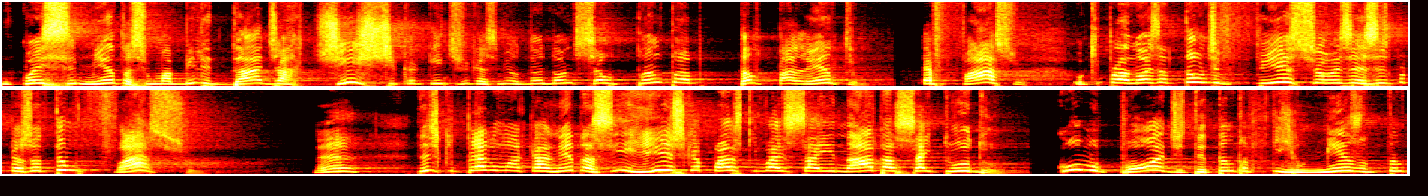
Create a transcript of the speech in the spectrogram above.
um conhecimento, assim, uma habilidade artística que a gente fica assim, meu Deus, de onde saiu tanto, tanto talento? É fácil. O que para nós é tão difícil, é um exercício para a pessoa tão fácil. Né? Desde que pega uma caneta assim risca, parece que vai sair nada, sai tudo. Como pode ter tanta firmeza? Tanto...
